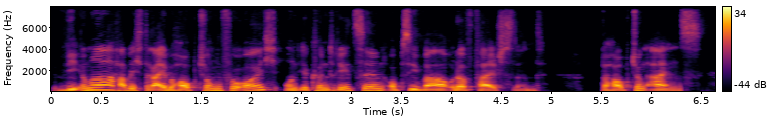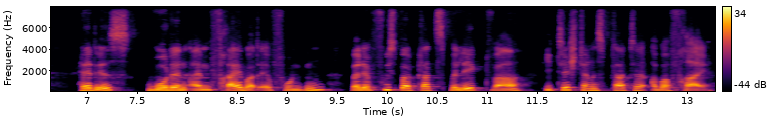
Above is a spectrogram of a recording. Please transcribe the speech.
Wie immer habe ich drei Behauptungen für euch und ihr könnt rätseln, ob sie wahr oder falsch sind. Behauptung 1. Hedis wurde in einem Freibad erfunden, weil der Fußballplatz belegt war, die Tischtennisplatte aber frei.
